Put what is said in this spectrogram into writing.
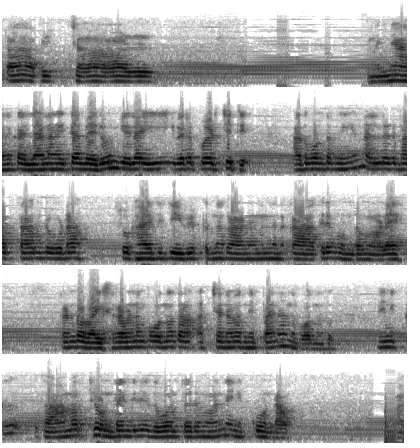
പ്രാപിച്ചാൾ. നിന്നെ ആരും കല്യാണം കഴിക്കാൻ വരും ചില ഈ ഇവരെ പേടിച്ചിട്ട്. അതുകൊണ്ട് നീ നല്ലൊരു ഭർത്താവിന്റെ കൂടെ സുഖമായിട്ട് ജീവിക്കുന്ന കാണണം നിനക്ക് ആഗ്രഹമുണ്ട് മോളെ. കണ്ടോ വൈശ്രവണം പോകുന്നത് അച്ഛനെ വന്നിപ്പാനാണ് പോകുന്നത്. എനിക്ക് സാമർഥ്യം ഉണ്ടെങ്കിൽ ഇതുപോലത്തെ ഒരു മോൻ എനിക്കും ഉണ്ടാവും. ആ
